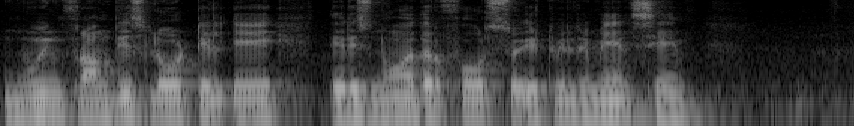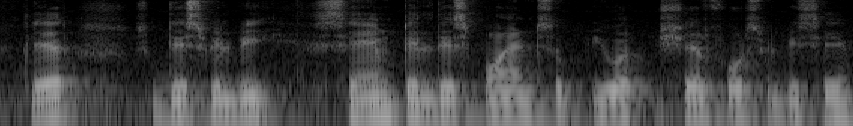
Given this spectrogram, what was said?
moving from this load till a there is no other force so it will remain same. Clear? So this will be same till this point so your shear force will be same.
